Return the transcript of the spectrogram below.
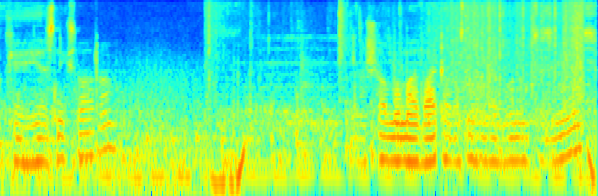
Okay, hier ist nichts weiter. Dann schauen wir mal weiter, was noch in der Wohnung zu sehen ist.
